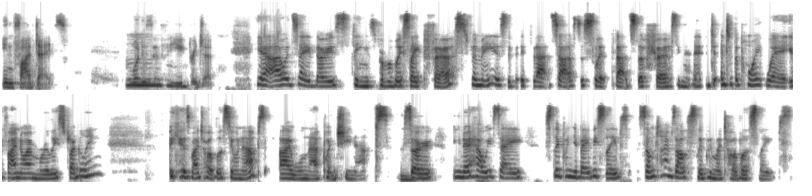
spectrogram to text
in five days. What mm. it for you, mm. Bridget? Yeah, I would say those things probably sleep first for me. Is if, if that starts to slip, that's the first thing. And to the point where if I know I'm really struggling, because my toddler still naps, I will nap when she naps. Mm -hmm. So, you know how we say sleep when your baby sleeps? Sometimes I'll sleep when my toddler sleeps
